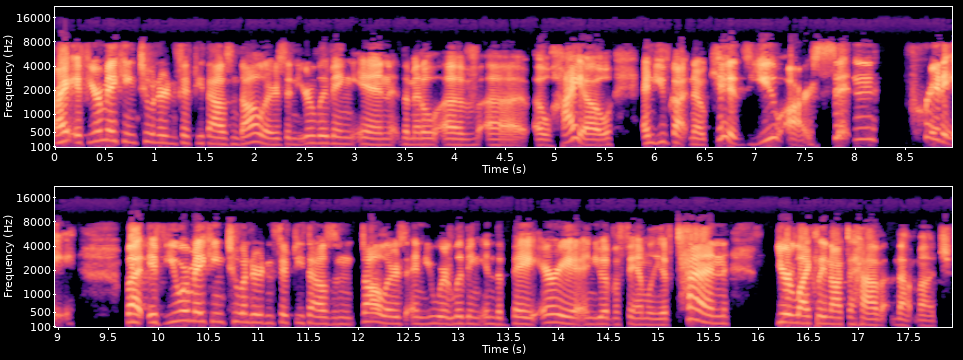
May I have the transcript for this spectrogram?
right? If you're making $250,000 and you're living in the middle of uh, Ohio and you've got no kids, you are sitting pretty. But if you are making $250,000 and you were living in the Bay Area and you have a family of 10, you're likely not to have that much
